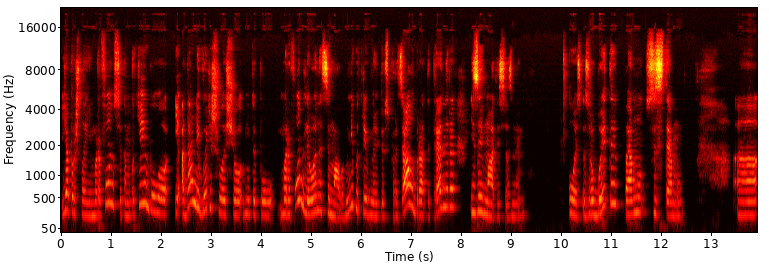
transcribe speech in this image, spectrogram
я пройшла її марафон, все там окей було. І а далі вирішила, що ну, типу, марафон для мене це мало. Мені потрібно йти в спортзал, брати тренера і займатися з ним. Ось, зробити певну систему. Е,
